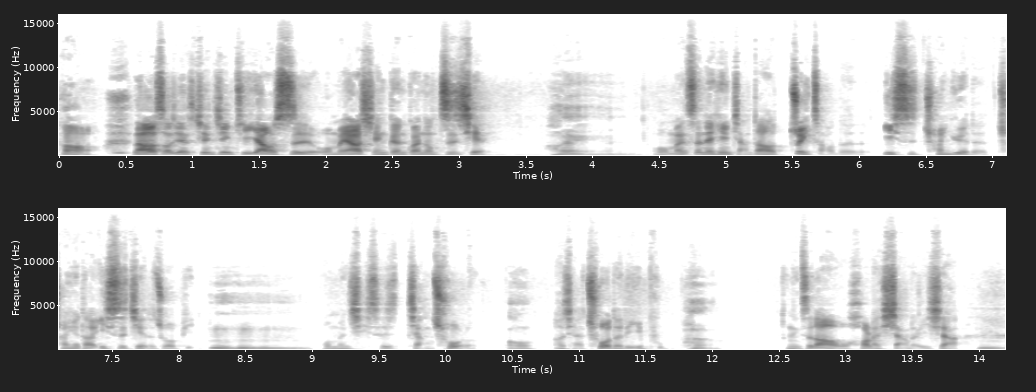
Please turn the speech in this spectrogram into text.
好，然后首先前情提要是我们要先跟观众致歉。嘿，我们是那天讲到最早的异世穿越的穿越到异世界的作品，嗯嗯嗯，我们其实讲错了，哦，而且还错的离谱。哼，你知道我后来想了一下，嗯，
